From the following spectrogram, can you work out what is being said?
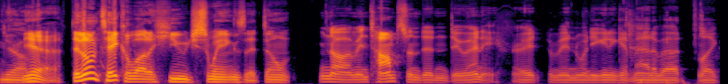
yeah. Yeah, they don't take a lot of huge swings that don't. No, I mean Thompson didn't do any, right? I mean, when are you gonna get mad about like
